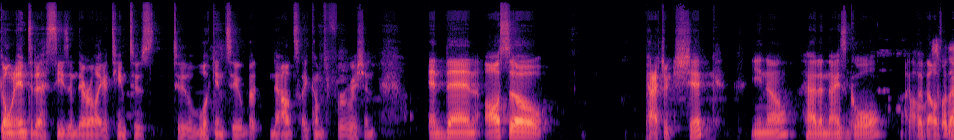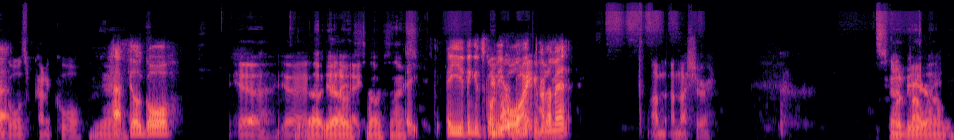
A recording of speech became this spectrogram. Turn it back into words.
going into the season they were like a team to to look into, but now it's like come to fruition. And then also Patrick Schick, you know, had a nice goal. I Oh, thought that was that that. goal was kind of cool. Yeah. Half field goal. Yeah, yeah, and- Yeah, and yeah, I- that was, I- that was nice. Hey. Hey, you think it's going to be gold are goal buying this him, though. tournament? I'm I'm not sure. It's gonna but be probably. um,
